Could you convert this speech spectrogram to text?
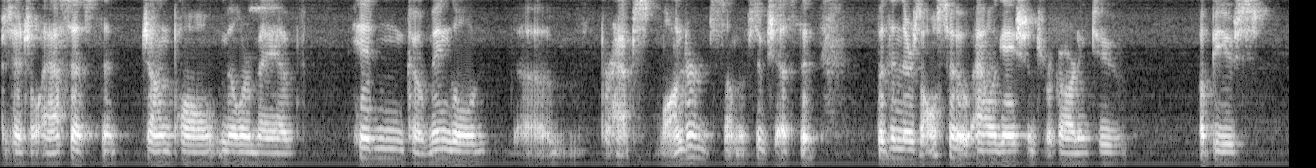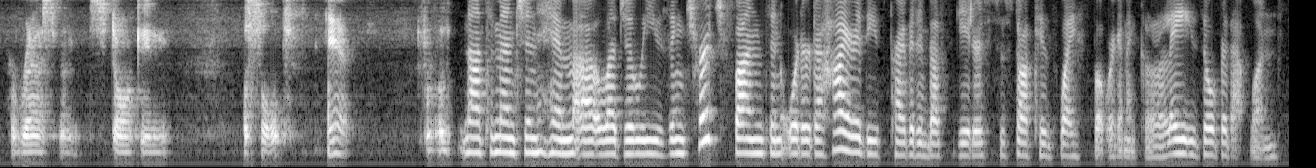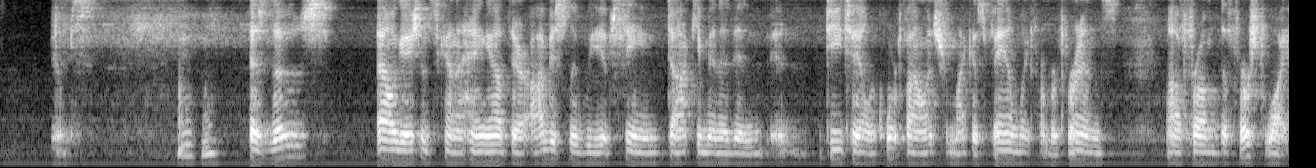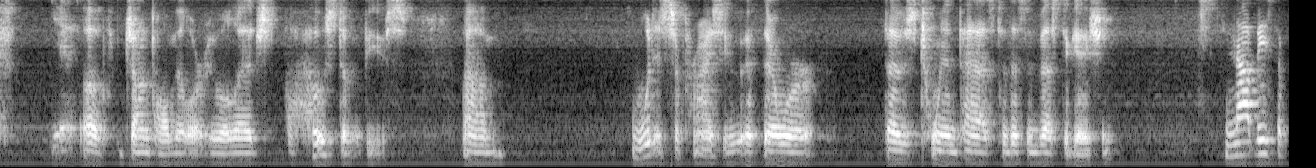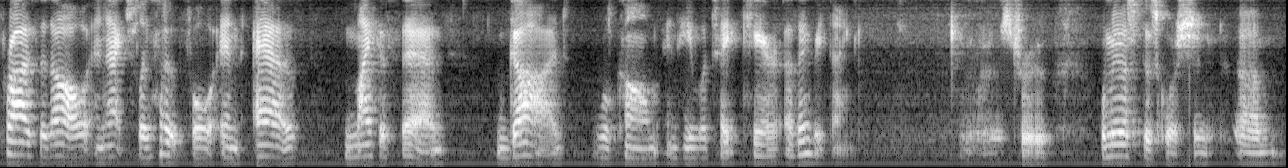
potential assets that John Paul Miller may have hidden, commingled, uh, perhaps laundered, some have suggested, but then there's also allegations regarding to abuse, harassment, stalking, assault. Yes. Not to mention him uh, allegedly using church funds in order to hire these private investigators to stalk his wife, but we're going to glaze over that one. Mm-hmm. As those allegations kind of hang out there, obviously we have seen documented in, in detail in court filings from Mica's family, from her friends, uh, from the first wife yes. of John Paul Miller, who alleged a host of abuse. Um, would it surprise you if there were those twin paths to this investigation? Not be surprised at all, and actually hopeful. And as Mica said, God will come and He will take care of everything. That's true. Let me ask this question. Um,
